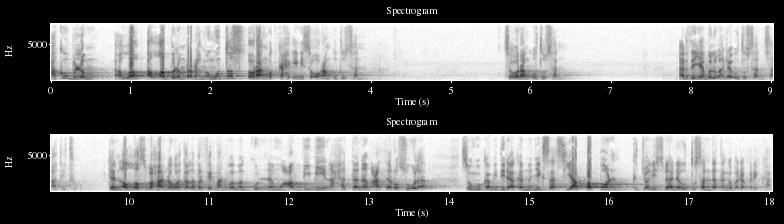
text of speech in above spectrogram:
Aku belum Allah Allah belum pernah mengutus orang Mekah ini seorang utusan. Seorang utusan. Artinya belum ada utusan saat itu. Dan Allah Subhanahu wa taala berfirman, "Wa ma kunna mu'adzibina hatta nab'atha rasula." Sungguh kami tidak akan menyiksa siapa pun kecuali sudah ada utusan datang kepada mereka.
